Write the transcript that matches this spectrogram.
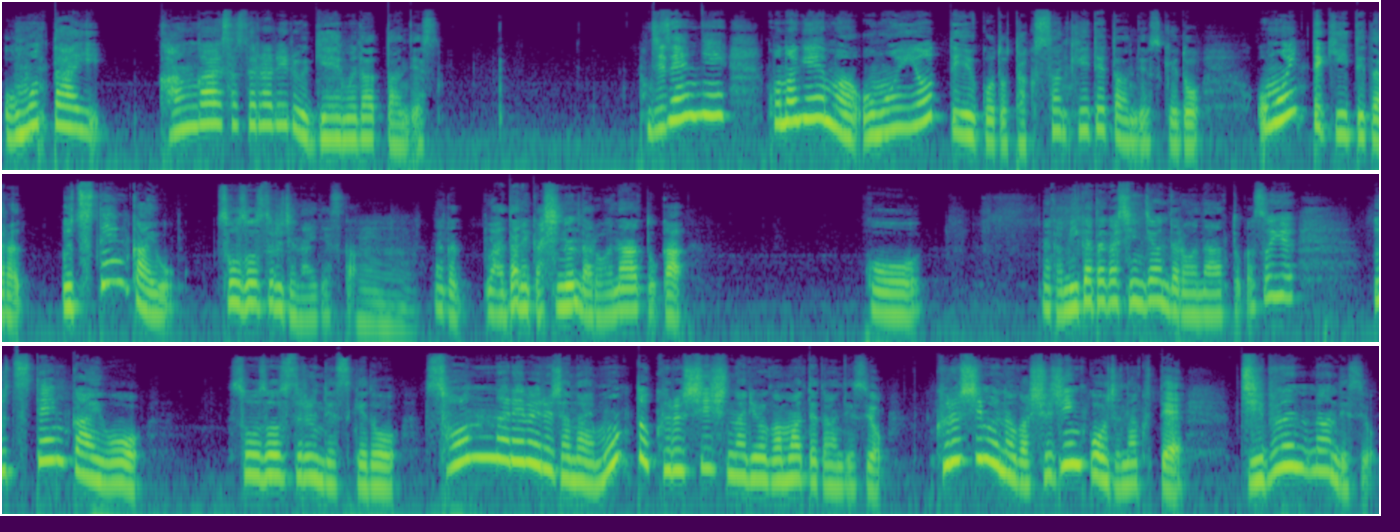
重たい、考えさせられるゲームだったんです。事前にこのゲームは重いよっていうことをたくさん聞いてたんですけど、重いって聞いてたら、うつ展開を想像するじゃないですか。うんなんか、まあ誰か死ぬんだろうなとか、こう、なんか味方が死んじゃうんだろうなとか、そういううつ展開を想像するんですけど、そんなレベルじゃない、もっと苦しいシナリオが待ってたんですよ。苦しむのが主人公じゃなくて、自分なんですよ。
